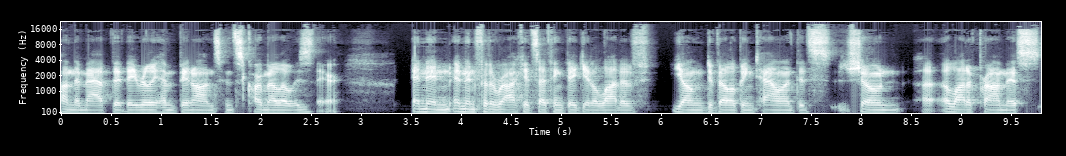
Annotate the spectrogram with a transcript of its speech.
on the map that they really haven't been on since Carmelo is there. And then and then for the Rockets, I think they get a lot of young developing talent that's shown a, a lot of promise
